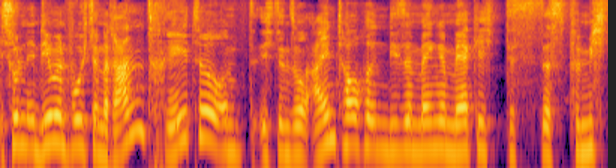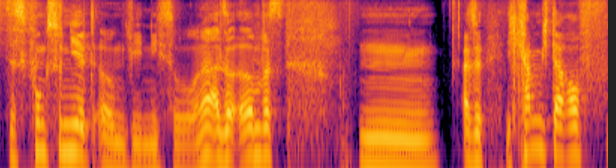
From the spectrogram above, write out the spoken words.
schon in dem Moment, wo ich dann rantrete und ich dann so eintauche in diese Menge, merke ich, dass das für mich, das funktioniert irgendwie nicht so. Ne? Also irgendwas, mh, also ich kann mich darauf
